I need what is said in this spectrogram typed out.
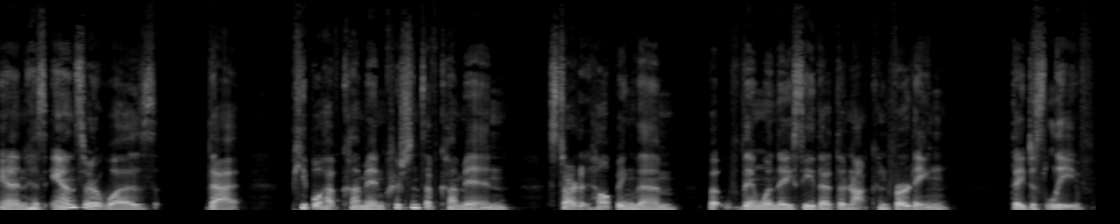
And his answer was that people have come in, Christians have come in, started helping them, but then when they see that they're not converting, they just leave.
